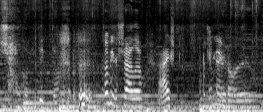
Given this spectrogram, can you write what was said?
Shiloh, you big dummy. Come here, Shiloh. I Come here. Okay,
